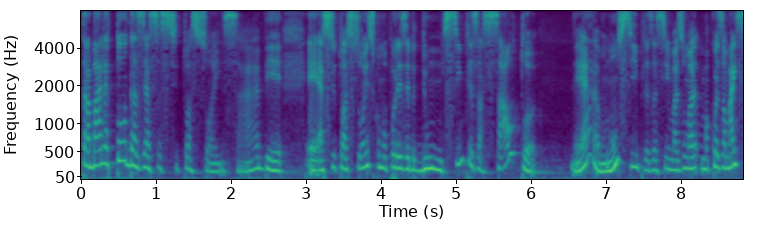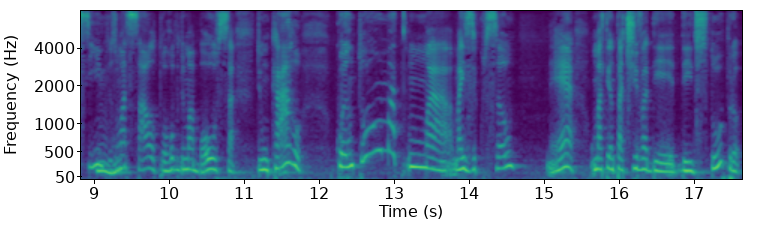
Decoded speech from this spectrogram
trabalha todas essas situações, sabe? É, as situações como, por exemplo, de um simples assalto, né? Não simples assim, mas uma, uma coisa mais simples, uhum. um assalto, o roubo de uma bolsa, de um carro, quanto a uma, uma, uma execução né? Uma tentativa de, de estupro.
